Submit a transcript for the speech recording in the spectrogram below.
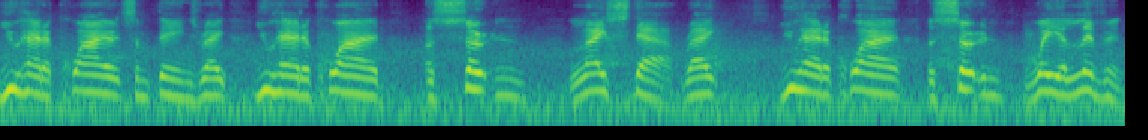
you had acquired some things, right? You had acquired a certain lifestyle, right? You had acquired a certain way of living.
